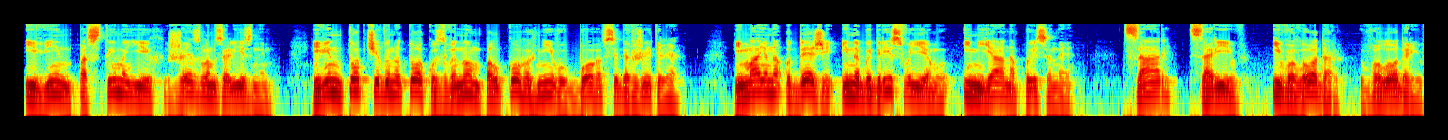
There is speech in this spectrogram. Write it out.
і він пастиме їх жезлом залізним, і він топче винотоку з вином палкого гніву Бога Вседержителя і має на одежі і на бедрі своєму ім'я написане Цар царів і володар володарів.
